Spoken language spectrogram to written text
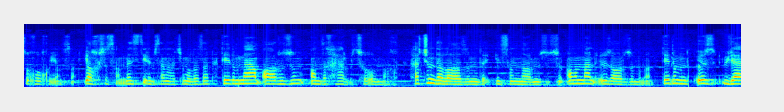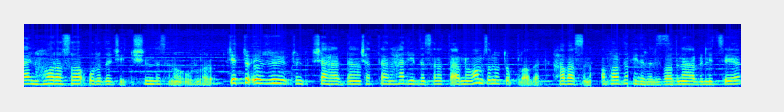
çox oxuyansan. Yaxşısan. Mən istəyirəm sən hakim olasan." Dedim, "Mənim arzum ancaq hərbiçi olmaq. Həkim də lazımdır insanlarımız üçün, amma mən öz arzumla. Dedim, öz ürəyin harasa orada get. İşində sənə uğurlar. Getdi özü bütün şəhərdən, kənddən, hər yerdən sənədlərini hamısını topladı. Havasını. Apardım İdrəli Vadına hərbi liseyə.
